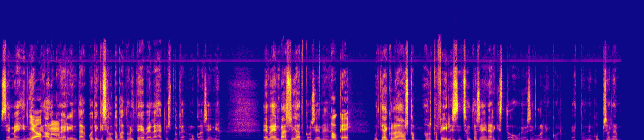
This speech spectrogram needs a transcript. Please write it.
semeihin Joo. alkueriin. Tai kuitenkin sillä tavalla, että oli TV-lähetys muka- mukaan siinä. Ja en, en päässyt jatkoon siinä. Ja, Okei. Okay. Mutta jäi kyllä hauska, hauska fiilis, että se oli tosi energistä touhua jo silloin, niin kuin, että on niin kuin sellainen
